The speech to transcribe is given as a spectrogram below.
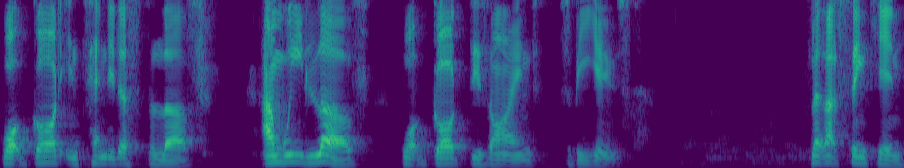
what God intended us to love, and we love what God designed to be used. Let that sink in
